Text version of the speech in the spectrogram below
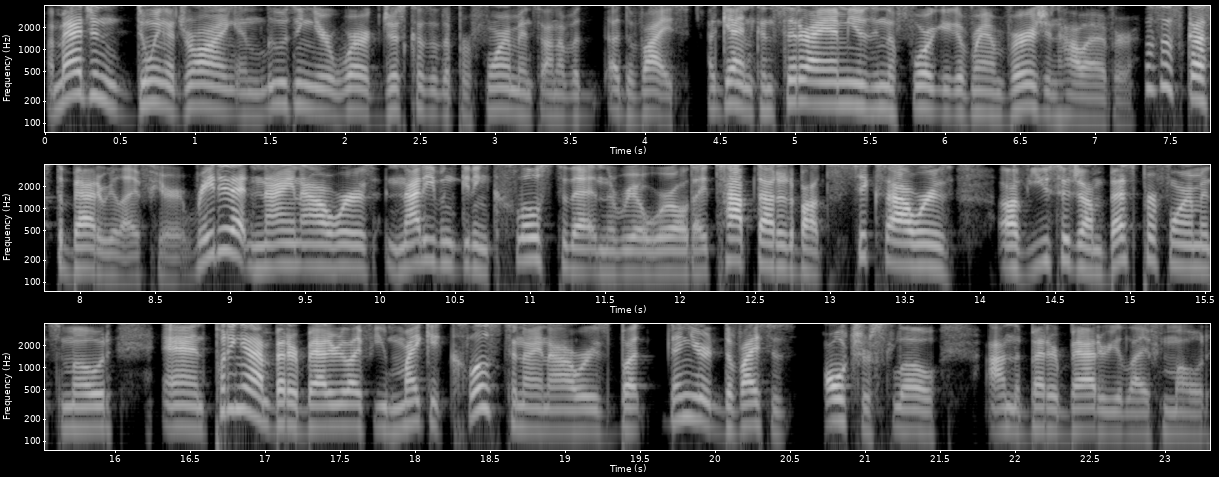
imagine doing a drawing and losing your work just because of the performance on a, a, device. Again, consider I am using the 4 gig of RAM version, however. Let's discuss the battery life here. Rated at 9 hours, not even getting close to that in the real world. I topped out at about 6 hours of usage on best performance mode and putting it on better battery life, you might get close to 9 hours, but then your device is ultra slow on the better battery life mode.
